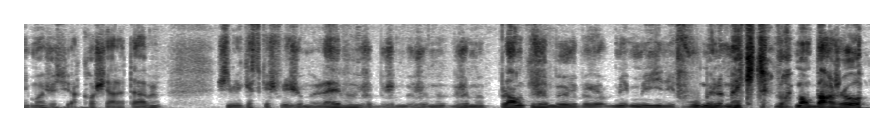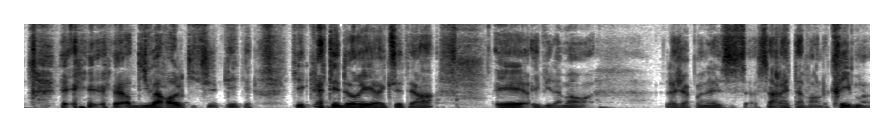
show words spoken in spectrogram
Et moi, je suis accroché à la table. Je dis, mais qu'est-ce que je fais? Je me lève, je, me- je planque, je me, mais, il est fou, mais le mec est vraiment barjot. Et Andy Warhol qui, qui, qui, éclatait de rire, etc. Et évidemment, la japonaise s'arrête avant le crime.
